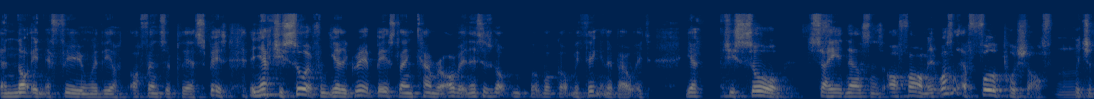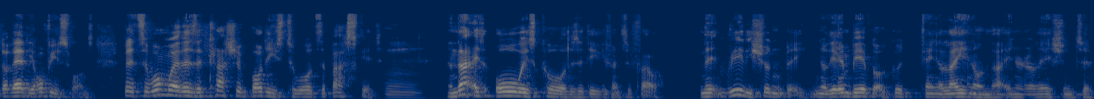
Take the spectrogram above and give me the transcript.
and not interfering with the offensive player's space. And you actually saw it from you had a great baseline camera of it, and this has got what got me thinking about it. You actually saw Saeed Nelson's off arm. It wasn't a full push off, which are they're the obvious ones, but it's the one where there's a clash of bodies towards the basket. Mm. And that is always called as a defensive foul. And it really shouldn't be. You know, the NBA have got a good kind of line on that in relation to,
